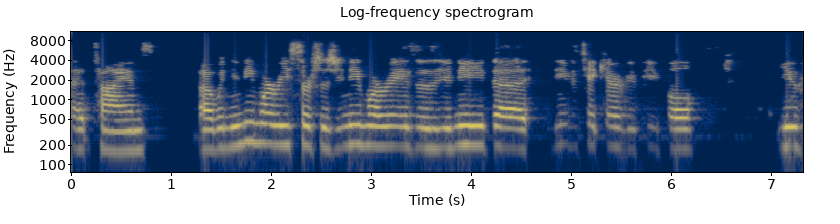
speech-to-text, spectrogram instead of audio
at times. Uh, when you need more resources you need more raises you need uh, you need to take care of your people you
